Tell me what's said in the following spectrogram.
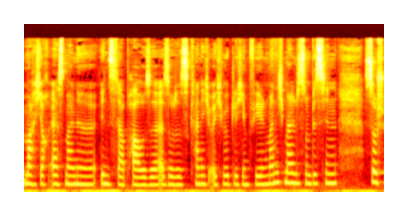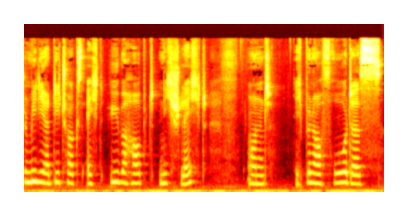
mache ich auch erstmal eine Insta-Pause. Also das kann ich euch wirklich empfehlen. Manchmal ist so ein bisschen Social Media Detox echt überhaupt nicht schlecht. Und ich bin auch froh, dass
